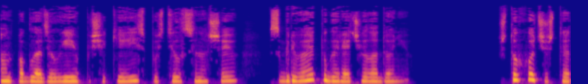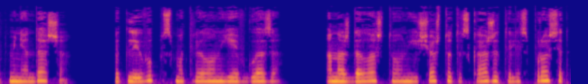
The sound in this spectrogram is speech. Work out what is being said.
Он погладил ее по щеке и спустился на шею, согревая ту горячей ладонью. «Что хочешь ты от меня, Даша?» Пытливо посмотрел он ей в глаза. Она ждала, что он еще что-то скажет или спросит,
